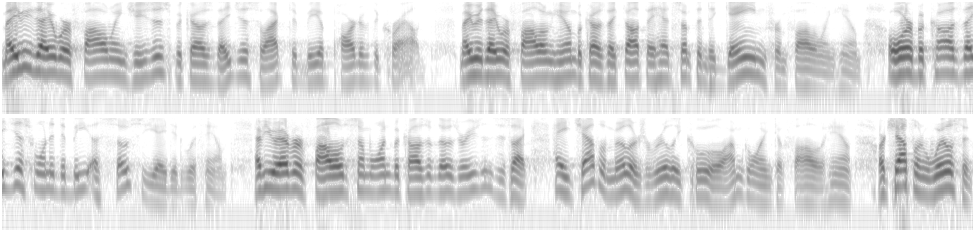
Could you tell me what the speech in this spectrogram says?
Maybe they were following Jesus because they just liked to be a part of the crowd. Maybe they were following him because they thought they had something to gain from following him, or because they just wanted to be associated with him. Have you ever followed someone because of those reasons? It's like, hey, Chaplain Miller's really cool. I'm going to follow him. Or Chaplain Wilson,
